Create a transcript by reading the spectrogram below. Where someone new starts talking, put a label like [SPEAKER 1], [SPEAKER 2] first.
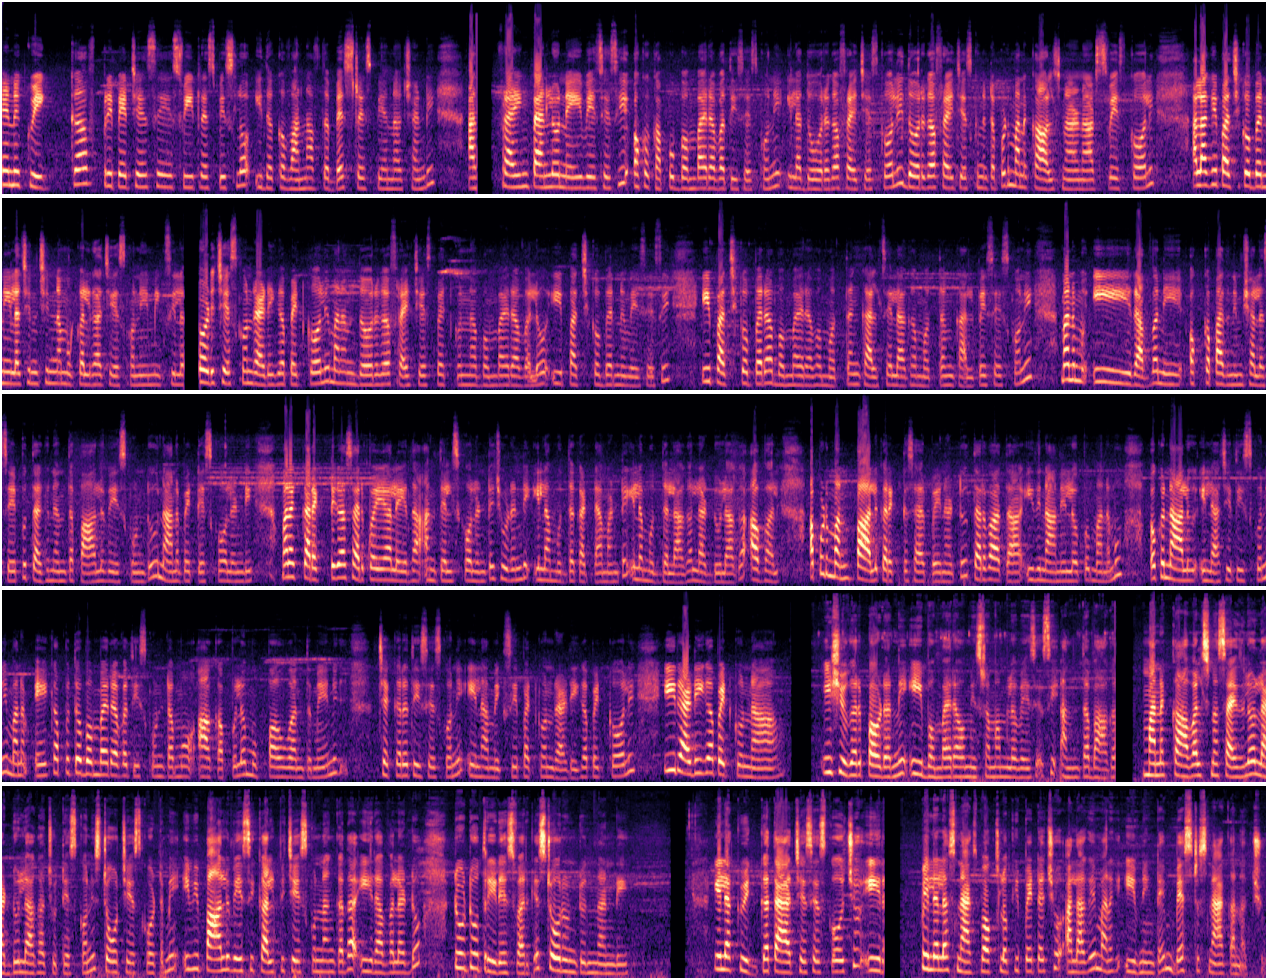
[SPEAKER 1] నేను క్విక్గా ప్రిపేర్ చేసే స్వీట్ రెసిపీస్లో ఇదొక one of the best recipe అనొచ్చండి. Frying ప్యాన్లో నెయ్యి వేసేసి ఒక కప్పు బొంబాయి రవ్వ తీసేసుకొని ఇలా దోరగా ఫ్రై చేసుకోవాలి. దోరగా ఫ్రై చేసుకునేటప్పుడు మనకు కావాల్సిన నట్స్ వేసుకోవాలి. అలాగే పచ్చి కొబ్బరి ఇలా చిన్న చిన్న ముక్కలుగా చేసుకొని మిక్సీలో పొడి చేసుకొని రెడీగా పెట్టుకోవాలి. మనం దోరగా ఫ్రై చేసి పెట్టుకున్న బొంబాయి రవ్వలో ఈ పచ్చి కొబ్బరిని వేసేసి ఈ పచ్చి కొబ్బరి బొంబాయి రవ్వ మొత్తం కలిసేలాగా మొత్తం కలిపేసేసుకొని మనం ఈ రవ్వని ఒక్క పది నిమిషాల సేపు తగినంత పాలు వేసుకుంటూ నానబెట్టేసుకోవాలండి. మనకు కరెక్ట్గా సరిపోయా లేదా అని తెలుసుకోవాలంటే చూడండి ఇలా ముద్ద కట్టామంటే ఇలా ముద్దలాగా లడ్డూలాగా అవ్వాలి. అప్పుడు మనం పాలు కరెక్ట్ సరిపోయినట్టు. తర్వాత ఇది నానేలోపు మనము ఒక నాలుగు ఇలాచీ తీసుకొని మనం ఏక కప్పుతో బొంబాయి రవ్వ తీసుకుంటామో. ఆ కప్పులో ముప్పావు వంతు చక్కెర తీసేసుకొని ఇలా మిక్సీ పట్టుకొని రెడీగా పెట్టుకోవాలి. ఈ రెడీగా పెట్టుకున్న ఈ షుగర్ పౌడర్ని ఈ బొంబాయి రవ్వ మిశ్రమంలో వేసేసి అంత బాగా మనకు కావాల్సిన సైజులో లడ్డు లాగా చుట్టేసుకొని స్టోర్ చేసుకోవటమే. ఇవి పాలు వేసి కలిపి చేసుకున్నాం కదా ఈ rava laddu. Two to three days వరకే స్టోర్ ఉంటుందండి. ఇలా క్విక్గా తయారు చేసేసుకోవచ్చు. ఈ పిల్లల స్నాక్స్ బాక్స్లోకి పెట్టచ్చు. అలాగే మనకి ఈవినింగ్ టైం బెస్ట్ స్నాక్ అనొచ్చు.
